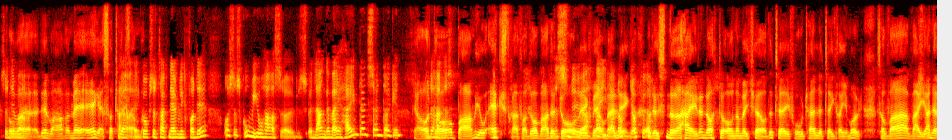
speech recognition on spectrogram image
så det var, det var, jeg er så takknemlig. Ja, jeg er også takknemlig for det. Og så skulle vi jo ha så lang vei hjem den søndagen. Ja, og, og da hadde... ba vi jo ekstra, for da var det, det dårlig værmelding. Og det snødde hele natta. Og når vi kjørte til, fra hotellet til Grimrud, så var veiene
